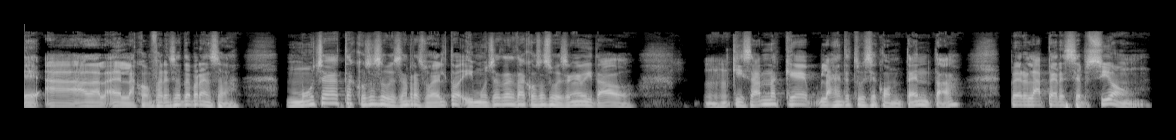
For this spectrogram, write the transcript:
eh, a, las conferencias de prensa, muchas de estas cosas se hubiesen resuelto y muchas de estas cosas se hubiesen evitado. Quizás no es que la gente estuviese contenta, pero la percepción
